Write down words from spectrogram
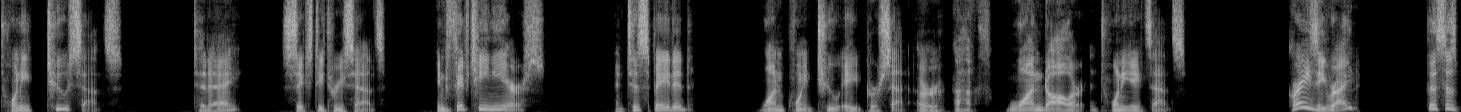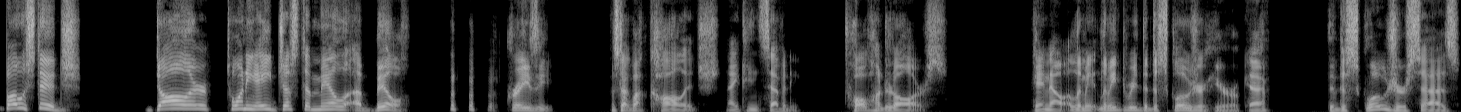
22 cents. Today, 63 cents. In 15 years, anticipated 1.28% or $1.28. Crazy, right? This is postage. Dollar 28 just to mail a bill. Crazy. Let's talk about college, 1970. $1200. Okay, now let me let me read the disclosure here, okay? The disclosure says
